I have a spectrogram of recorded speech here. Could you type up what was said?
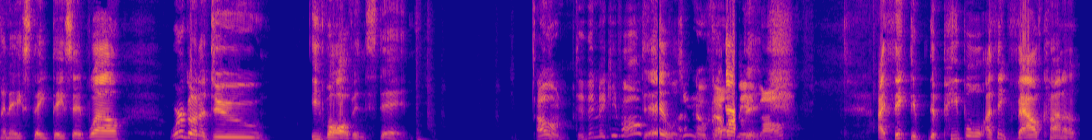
And they they, they said, well, we're gonna do Evolve instead. Oh, did they make Evolve? It was I didn't know garbage. Valve made Evolve. I think the the people, I think Valve kind of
